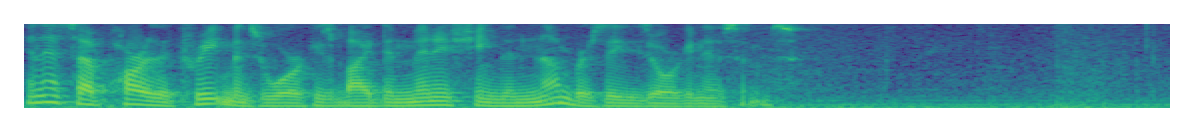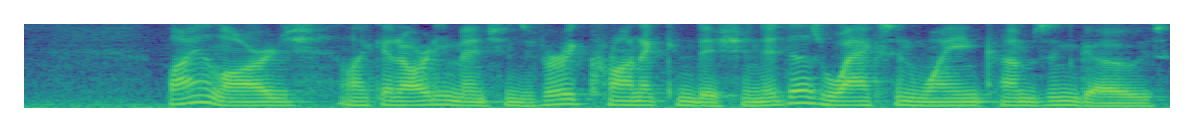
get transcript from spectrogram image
And that's how part of the treatments work is by diminishing the numbers of these organisms. By and large, like I already mentioned, it's a very chronic condition. It does wax and wane, comes and goes.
